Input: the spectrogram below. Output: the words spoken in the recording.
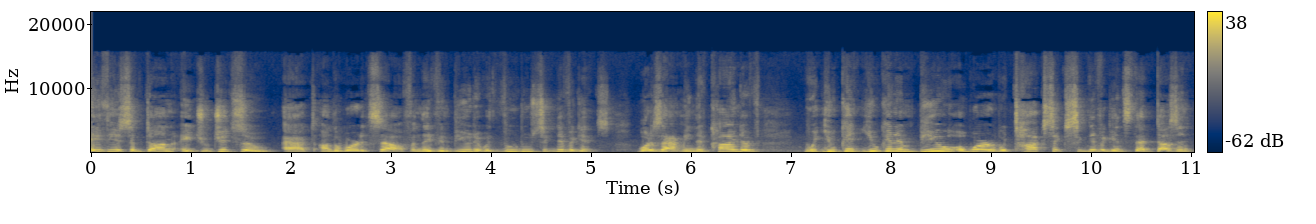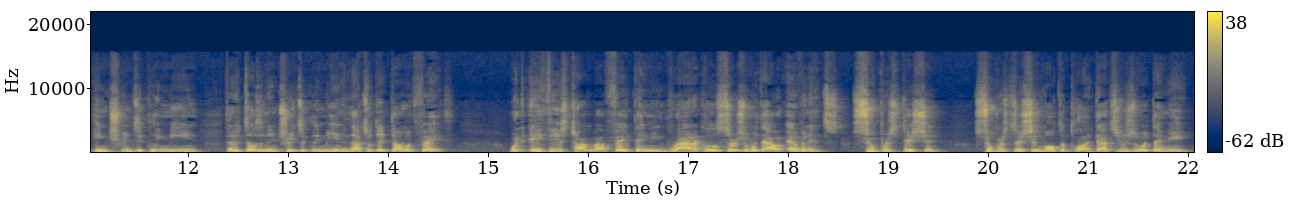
atheists have done a jujitsu act on the word itself and they've imbued it with voodoo significance. What does that mean? They've kind of you can you can imbue a word with toxic significance that doesn't intrinsically mean that it doesn't intrinsically mean, and that's what they've done with faith. When atheists talk about faith, they mean radical assertion without evidence, superstition, superstition multiplied. That's usually what they mean.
